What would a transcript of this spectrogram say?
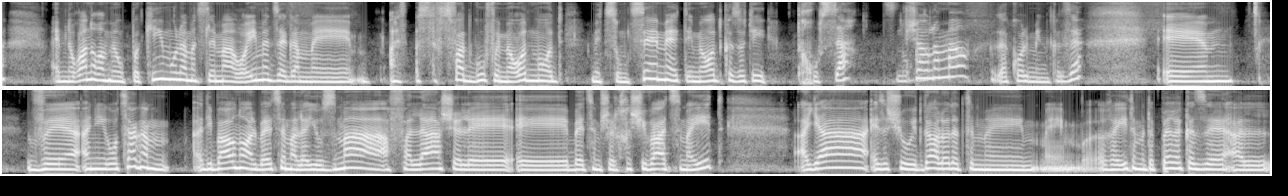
הם נורא נורא מאופקים מול המצלמה, רואים את זה גם, אה, השפת גוף היא מאוד מאוד מצומצמת, היא מאוד כזאת דחוסה, צנועה. אפשר לומר, זה הכל מין כזה. אמ, ואני רוצה גם, דיברנו על בעצם על היוזמה, ההפעלה של אה, אה, בעצם של חשיבה עצמאית. היה איזשהו אתגר, לא יודעת אם אה, אה, ראיתם את הפרק הזה, על,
